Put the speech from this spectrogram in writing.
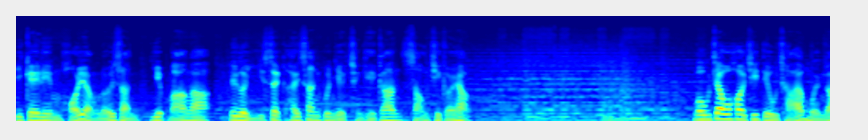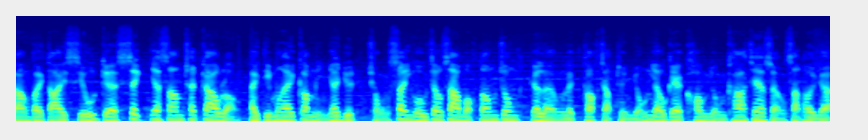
以紀念海洋女神葉瑪雅。呢個儀式喺新冠疫情期間首次舉行。澳洲開始調查一枚硬幣大小嘅色一三七膠囊，係點喺今年一月從西澳洲沙漠當中一辆力拓集團擁有嘅矿用卡車上失去嘅。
